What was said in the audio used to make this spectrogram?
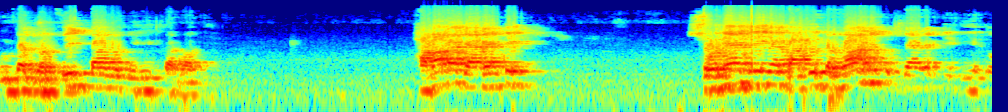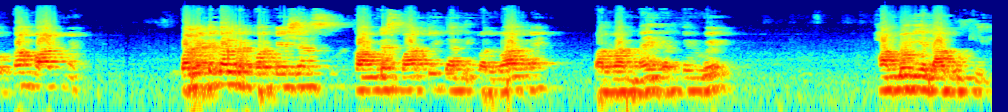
उनका जो ट्वीट था, वो डिलीट करवा दिया। हमारा गारंटी सोनिया जी या गांधी परिवार ने कुछ गारंटी दिए तो कम बात में। Political representation Congress party, Gandhi परिवार ने परवाह नहीं करते हुए हम लोग ये लागू किए।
